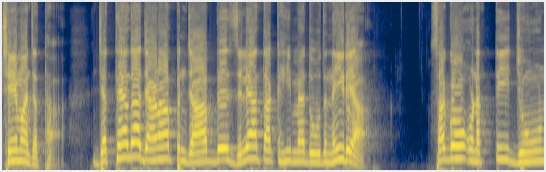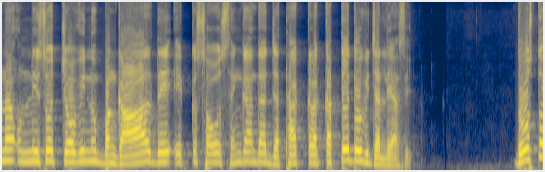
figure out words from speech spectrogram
ਛੇਵਾਂ ਜੱਥਾ। ਜੱਥਿਆਂ ਦਾ ਜਾਣਾ ਪੰਜਾਬ ਦੇ ਜ਼ਿਲ੍ਹਿਆਂ ਤੱਕ ਹੀ ਮਹਦੂਦ ਨਹੀਂ ਰਿਹਾ। ਸਗੋਂ 29 ਜੂਨ 1924 ਨੂੰ ਬੰਗਾਲ ਦੇ 100 ਸਿੰਘਾਂ ਦਾ ਜੱਥਾ ਕਲਕੱਤੇ ਤੋਂ ਵੀ ਚੱਲਿਆ ਸੀ। ਦੋਸਤੋ,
